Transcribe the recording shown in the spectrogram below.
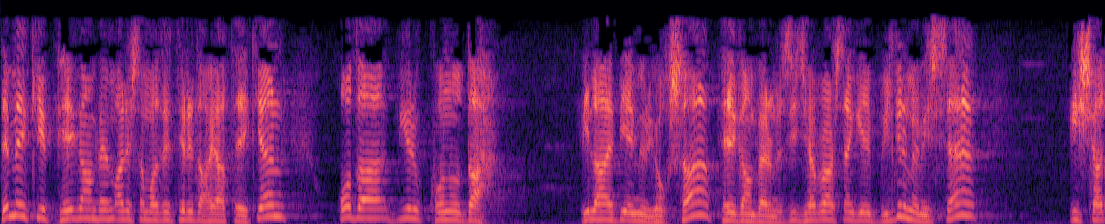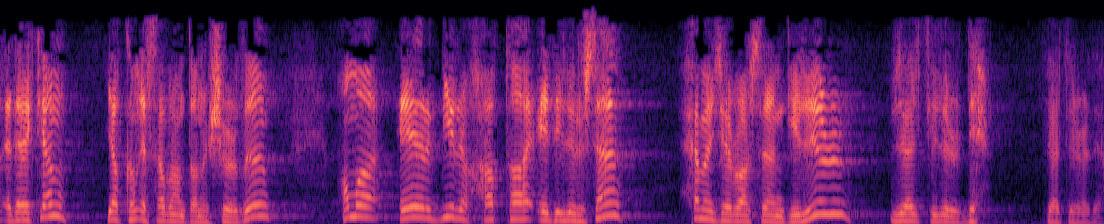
Demek ki Peygamberim Aleyhisselam Hazretleri de hayattayken o da bir konuda ilahi bir emir yoksa Peygamberimizi Cebrail'den gelip bildirmemişse işaret ederken yakın hesabına danışırdı. Ama eğer bir hata edilirse hemen Cebrail gelir, düzeltilirdi. Düzeltilirdi.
